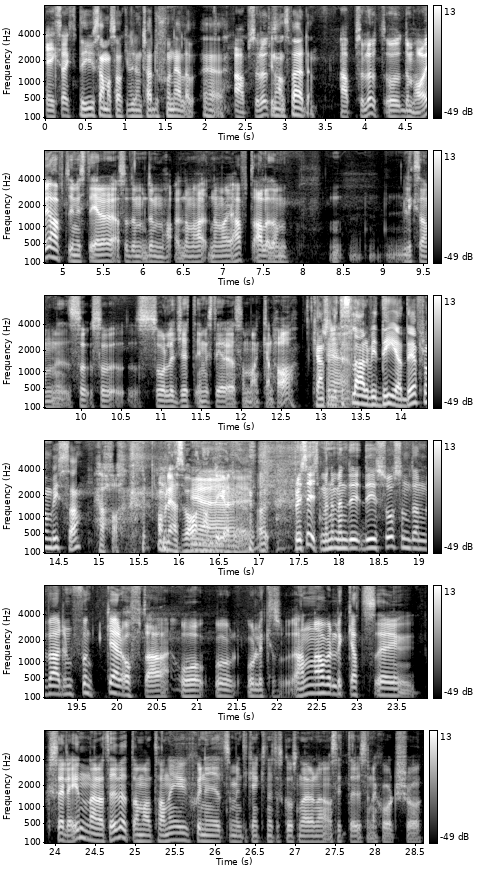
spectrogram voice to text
Exakt. Det är ju samma sak i den traditionella eh, finansvärlden. Absolut, och de har ju haft investerare, alltså de, de, de, har, de har ju haft alla de liksom så, så, så legit investerare som man kan ha. Kanske lite eh. slarvig DD från vissa. Ja. Om det ens var någon DD. Eh, precis, men, men det, det, är så som den världen funkar ofta. Och, och, och lyckas, han har väl lyckats eh, sälja in narrativet om att han är geniet som inte kan knyta skosnörena och sitter i sina shorts och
